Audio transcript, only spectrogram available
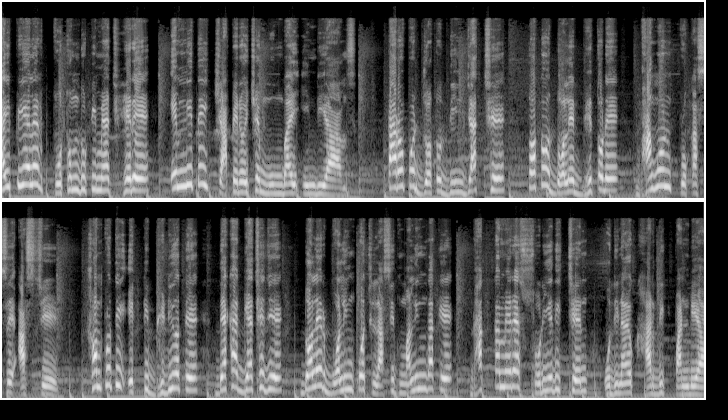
আইপিএল এর প্রথম দুটি ম্যাচ হেরে এমনিতেই চাপে রয়েছে মুম্বাই ইন্ডিয়ান্স। তার উপর যত দিন যাচ্ছে, তত দলের ভেতরে ভাঙন প্রকাশ্যে আসছে। সম্প্রতি একটি ভিডিওতে দেখা গেছে যে, দলের বোলিং কোচ লাসিদ মালিঙ্গাকে ধাক্কা মেরে সরিয়ে দিচ্ছেন অধিনায়ক হার্দিক পান্ডিয়া।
